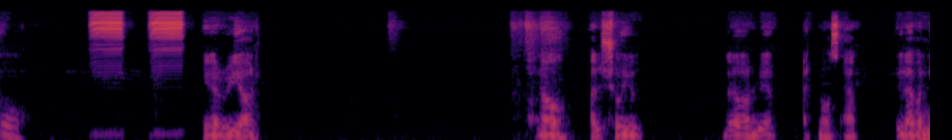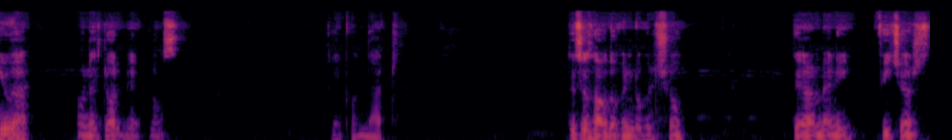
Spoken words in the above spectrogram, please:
so here we are. Now I'll show you the Dolby Atmos app. You'll have a new app known as Dolby Atmos. Click on that. This is how the window will show. There are many features.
